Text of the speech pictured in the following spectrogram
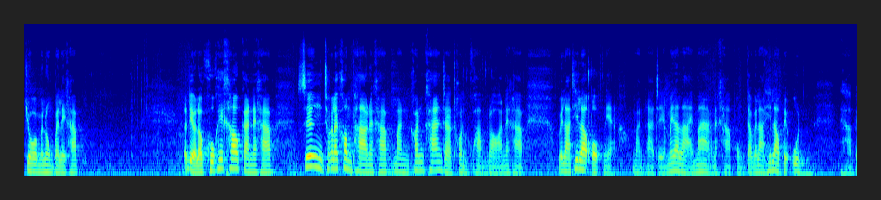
โยนมันลงไปเลยครับ แล้วเดี๋ยวเราคลุกให้เข้ากันนะครับ ซึ่งช็อกโกแลตคอมเพลนะครับ มันค่อนข้างจะทนความร้อนนะครับ เวลาที่เราอบเนี่ย มันอาจจะยังไม่ละลายมากนะครับผม แต่เวลาที่เราไปอุ่นนะครับไป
